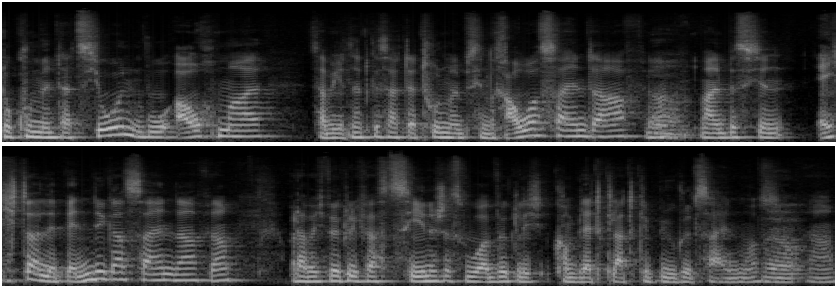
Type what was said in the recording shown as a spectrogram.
Dokumentation, wo auch mal, das habe ich jetzt nicht gesagt, der Ton mal ein bisschen rauer sein darf, ja. mal ein bisschen echter, lebendiger sein darf. Ja. Oder habe ich wirklich was Szenisches, wo er wirklich komplett glatt gebügelt sein muss. Ja. Ja.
